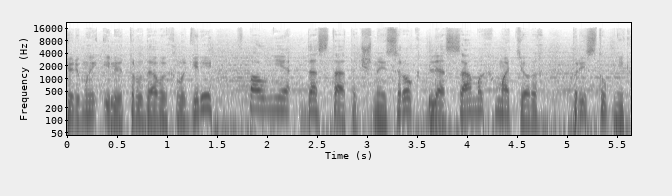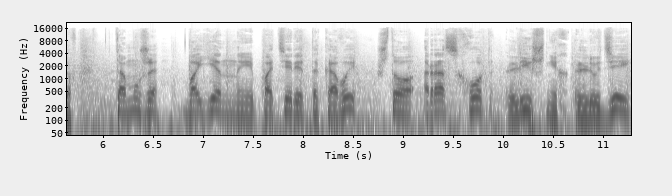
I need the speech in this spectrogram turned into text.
тюрьмы или трудовых лагерей – вполне достаточный срок для самых матерых преступников. Тому же военные потери таковы, что расход лишних людей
